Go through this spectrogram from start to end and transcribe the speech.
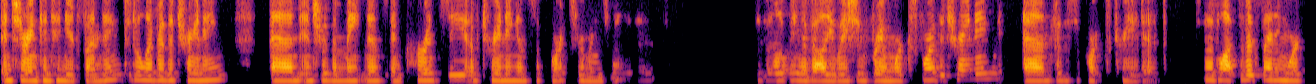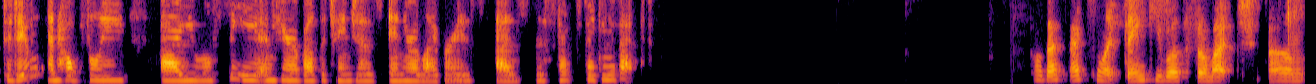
ensuring continued funding to deliver the training, and ensure the maintenance and currency of training and supports remains relevant developing evaluation frameworks for the training and for the supports created. So there's lots of exciting work to do and hopefully uh, you will see and hear about the changes in your libraries as this starts taking effect. Oh, that's excellent. Thank you both so much. Um,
